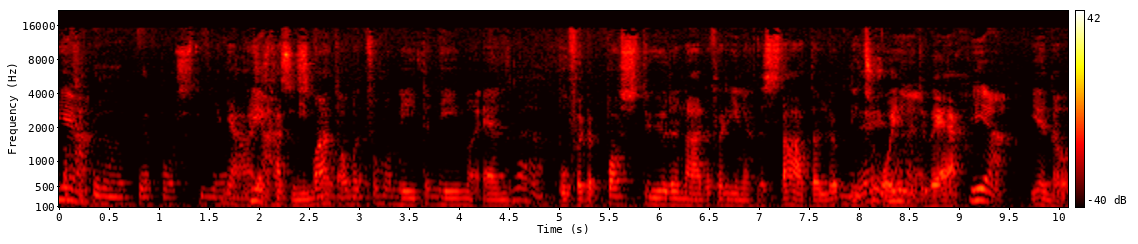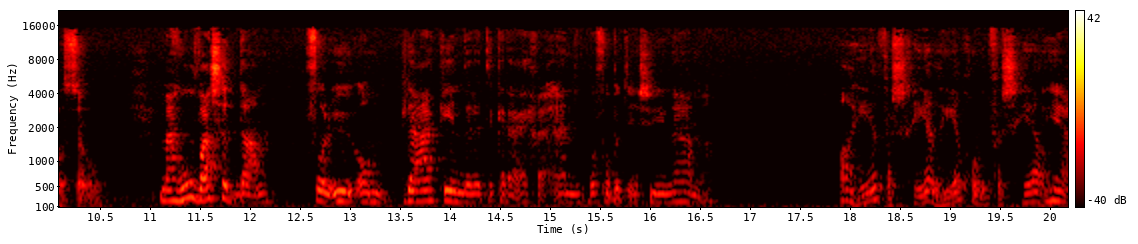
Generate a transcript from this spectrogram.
Ja. Of ze kunnen het per post sturen. Ja, had is niemand om het voor me mee te nemen. En Ja. over de post sturen naar de Verenigde Staten lukt niet. Ze Nee. gooien Nee. het weg. Ja, You know, so. maar hoe was het dan voor u om daar kinderen te krijgen en bijvoorbeeld in Suriname? Oh, heel verschil, heel groot verschil. Ja.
